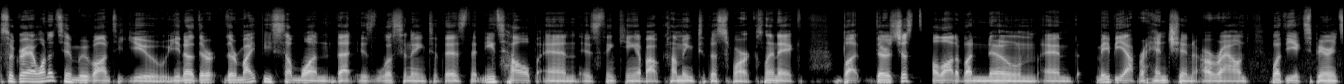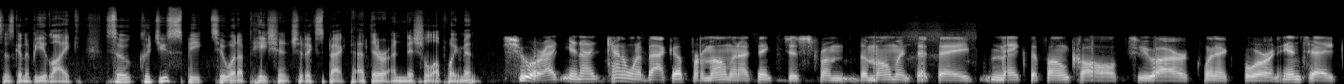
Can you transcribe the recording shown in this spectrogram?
So, Gray, I wanted to move on to you. You know, there there might be someone that is listening to this that needs help and is thinking about coming to the Smart Clinic, but there's just a lot of unknown and maybe apprehension around what the experience is going to be like. So, could you speak to what a patient should expect at their initial appointment? Sure. I, and I kind of want to back up for a moment. I think just from the moment that they make the phone call to our clinic for an intake,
